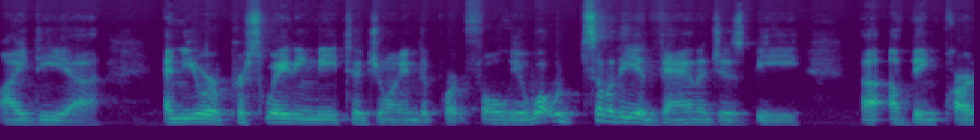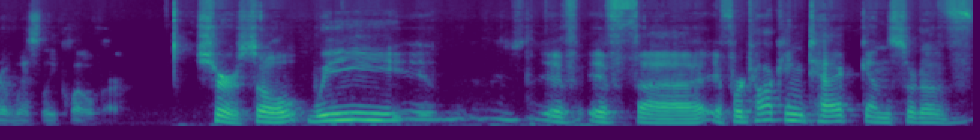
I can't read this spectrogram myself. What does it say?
idea and you were persuading me to join the portfolio, what would some of the advantages be uh, of being part of Wesley Clover? Sure. So we, if if uh, if we're talking tech and sort of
